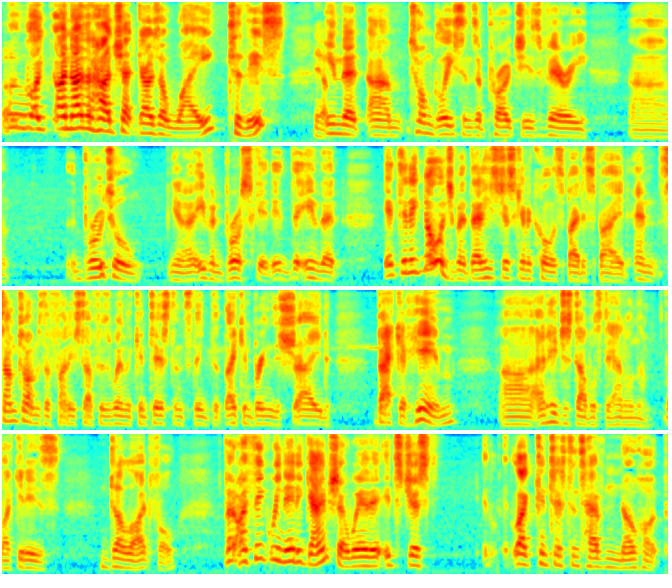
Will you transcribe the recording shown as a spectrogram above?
like I know that hard chat goes away to this, Yep. in that um, Tom Gleeson's approach is very uh, brutal. You know, even brusque. In that, it's an acknowledgement that he's just going to call a spade a spade. And sometimes the funny stuff is when the contestants think that they can bring the shade back at him, uh, and he just doubles down on them. Like it is delightful. But I think we need a game show where it's just like contestants have no hope.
